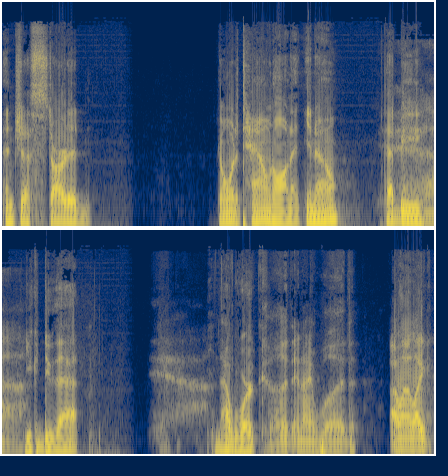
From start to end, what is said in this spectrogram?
and just started going to town on it. You know, that'd be you could do that. Yeah, that would work. could and I would. I want to like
